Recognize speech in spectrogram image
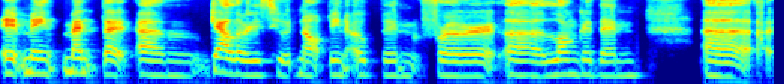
It meant that um, galleries who had not been open for uh, longer than uh,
